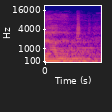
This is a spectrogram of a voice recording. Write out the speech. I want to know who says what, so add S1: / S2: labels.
S1: Blood.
